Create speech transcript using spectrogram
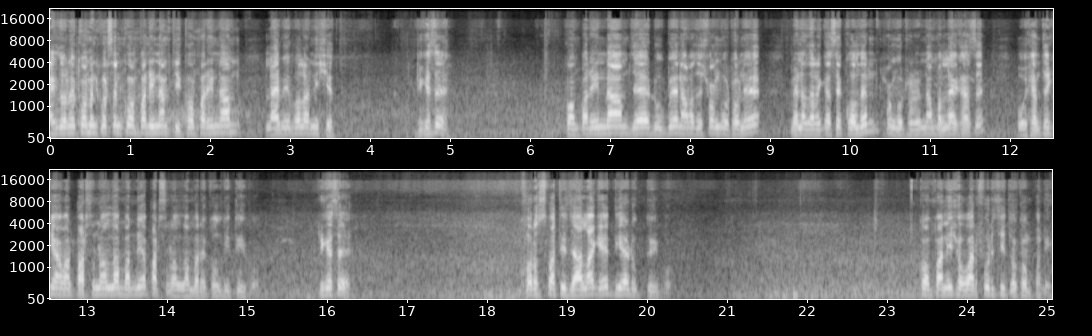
একজনে কমেন্ট করছেন, কোম্পানির নাম কি? কোম্পানির নাম লাইভে বলা নিষেধ। ঠিক আছে? কোম্পানির নাম যে ঢুকবেন আমাদের সংগঠনে, ম্যানেজারের কাছে কল দেন, সংগঠনের নাম্বার লেখা আছে। ওইখান থেকে আমার পার্সোনাল নাম্বার নিয়ে পার্সোনাল নাম্বারে কল দিতে হইব। ঠিক আছে? খরচপাতি যা লাগে দিয়া ঢুকতে হইব। কোম্পানি সবার পরিচিত কোম্পানি।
